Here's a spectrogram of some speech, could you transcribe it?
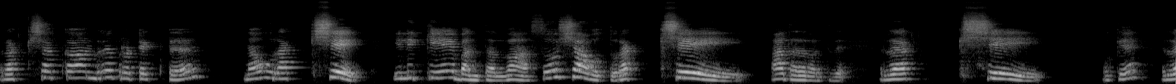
ರಕ್ಷಕ ಅಂದರೆ ಪ್ರೊಟೆಕ್ಟರ್ ನಾವು ರಕ್ಷೆ ಇಲ್ಲಿ ಕೆ ಬಂತಲ್ವಾ? ಸೊ ಶಾ ಒತ್ತು ರಕ್ಷೆ. ಆ ಥರ ಬರ್ತದೆ. ರಕ್ಷೆ, ಓಕೆ? ರ,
